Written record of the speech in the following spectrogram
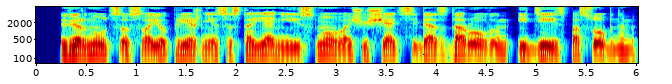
— вернуться в свое прежнее состояние и снова ощущать себя здоровым и дееспособным,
